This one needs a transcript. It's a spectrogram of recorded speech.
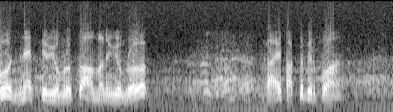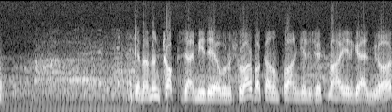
Bu net bir yumruktu. Alman'ın yumruğu. Gayet haklı bir puan. Kenan'ın çok güzel mideye vuruşu var. Bakalım puan gelecek mi? Hayır gelmiyor.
